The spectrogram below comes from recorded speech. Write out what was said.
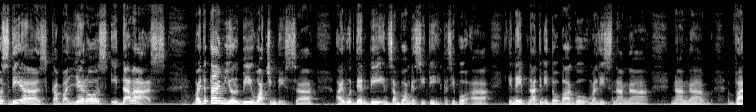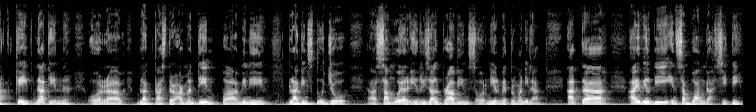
Buenos dias, caballeros y damas. By the time you'll be watching this, uh, I would then be in Zamboanga City kasi po uh, tinape natin ito bago umalis ng uh, ng uh, VAT cave natin or uh, Vlogcaster Armandin pa mini vlogging studio uh, somewhere in Rizal province or near Metro Manila at uh, I will be in Zamboanga City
